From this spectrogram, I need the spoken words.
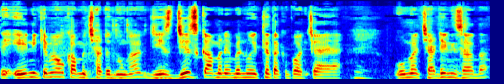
ਤੇ ਇਹ ਨਹੀਂ ਕਿ ਮੈਂ ਉਹ ਕੰਮ ਛੱਡ ਦੂੰਗਾ ਜਿਸ ਜਿਸ ਕੰਮ ਨੇ ਮੈਨੂੰ ਇੱਥੇ ਤੱਕ ਪਹੁੰਚਾਇਆ ਉਹ ਮੈਂ ਛੱਡ ਹੀ ਨਹੀਂ ਸਕਦਾ।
